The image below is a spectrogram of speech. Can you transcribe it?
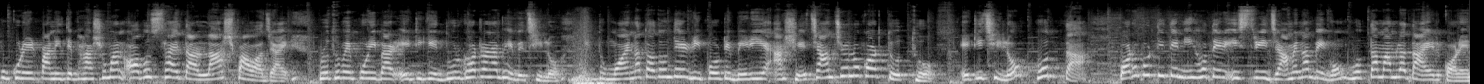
পুকুরের পানিতে ভাসমান অবস্থায় তার লাশ পাওয়া যায়। প্রথমে পরিবার এটিকে দুর্ঘটনা ভেবেছিল, কিন্তু ময়নাতদন্তের রিপোর্টে বেরিয়ে আসে চাঞ্চল্যকর তথ্য। এটি ছিল হত্যা। পরবর্তীতে নিহতের স্ত্রী জামেনা বেগম হত্যা মামলা দায়ের করেন।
